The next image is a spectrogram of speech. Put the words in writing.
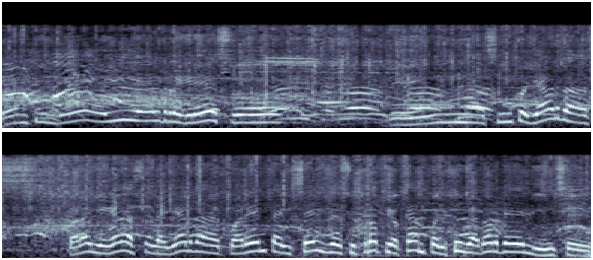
Buen y el regreso de unas 5 yardas para llegar hasta la yarda 46 de su propio campo el jugador de Linces.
